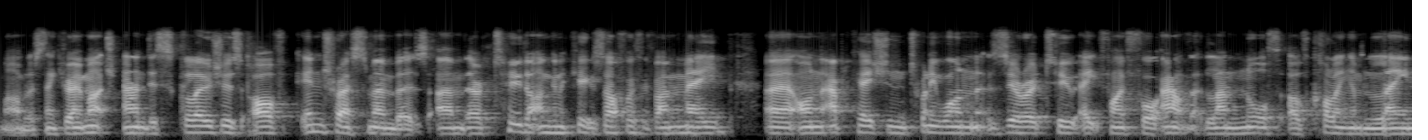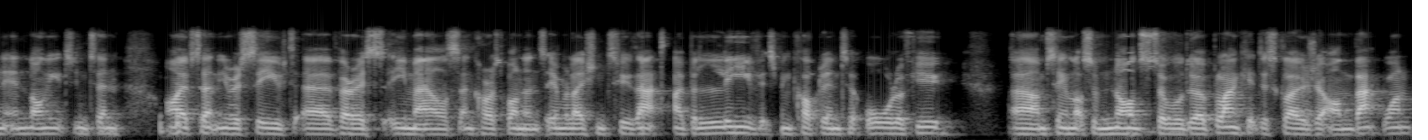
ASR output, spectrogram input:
Marvellous, thank you very much. And disclosures of interest members. Um, there are two that I'm going to kick us off with, if I may, uh, on application 2102854 out that land north of Collingham Lane in Long Itchington. I've certainly received uh, various emails and correspondence in relation to that. I believe it's been copied into all of you. Uh, I'm seeing lots of nods, so we'll do a blanket disclosure on that one.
